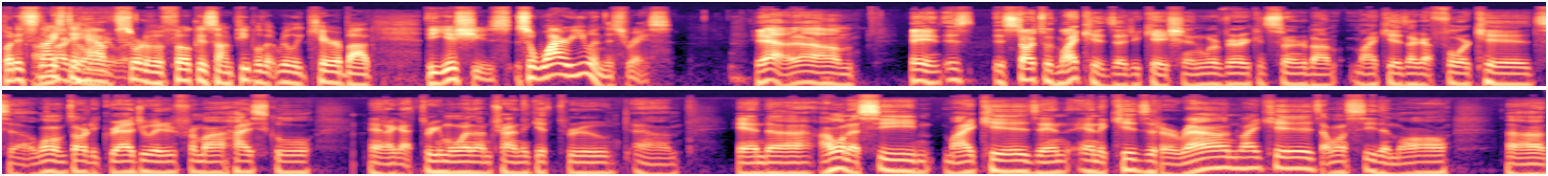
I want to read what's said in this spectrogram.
but it's I'm nice to have anywhere. sort of a focus on people that really care about the issues. So why are you in this race? Yeah, um, hey, it starts with my kids' education. We're very concerned about my kids. I got four kids. Uh, one of them's already graduated from uh, high school, and I got three more that I'm trying to get through. Um, and uh, I want to see my kids and, and the kids that are around my kids. I want to see them all. Uh,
